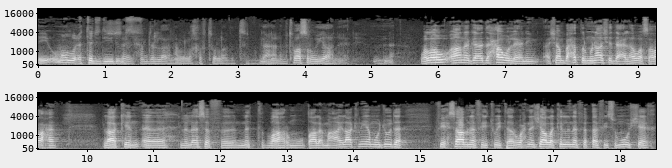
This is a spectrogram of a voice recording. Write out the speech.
إي وموضوع التجديد بس. الحمد لله أنا والله خفت والله قلت نعم. أنا متواصل ويانا يعني. نعم. والله أنا قاعد أحاول يعني عشان بحط المناشدة على الهواء صراحة لكن آه للأسف النت الظاهر مو طالع معاي لكن هي موجودة في حسابنا في تويتر. وإحنا إن شاء الله كلنا ثقة في سمو الشيخ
